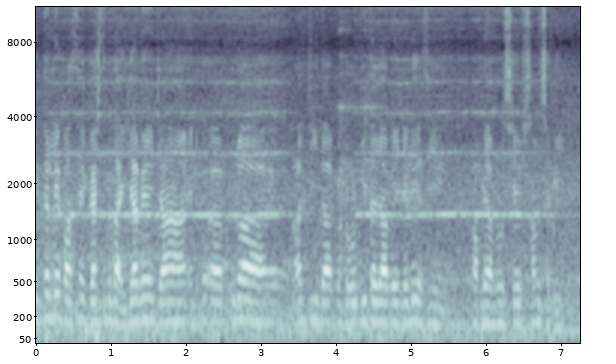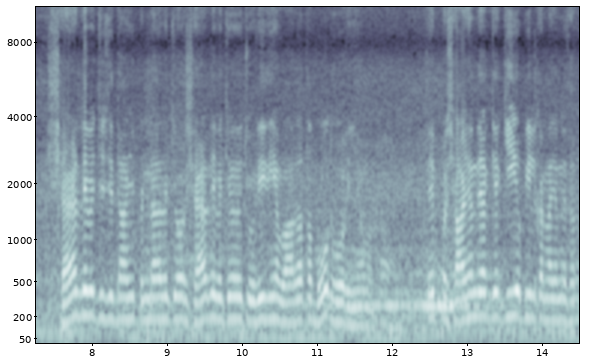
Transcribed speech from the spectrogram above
ਇਧਰਲੇ ਪਾਸੇ ਗਸ਼ਤ ਵਧਾਈ ਜਾਵੇ ਜਾਂ ਪੂਰਾ ਹਰ ਚੀਜ਼ ਦਾ ਕੰਟਰੋਲ ਕੀਤਾ ਜਾਵੇ ਜਿਹੜੀ ਅਸੀਂ ਆਪਣੇ ਆਪ ਨੂੰ ਸੇਫ ਸਮਝ ਸਕੀਏ। ਸ਼ਹਿਰ ਦੇ ਵਿੱਚ ਜਿੱਦਾਂ ਜੀ ਪਿੰਡਾਂ ਦੇ ਵਿੱਚ ਔਰ ਸ਼ਹਿਰ ਦੇ ਵਿੱਚ ਚੋਰੀ ਦੀਆਂ ਵਾਰਦਾਤਾਂ ਬਹੁਤ ਹੋ ਰਹੀਆਂ ਵਾ। ਤੇ ਪ੍ਰਸ਼ਾਸਨ ਦੇ ਅੱਗੇ ਕੀ ਅਪੀਲ ਕਰਨਾ ਚਾਹੁੰਦੇ ਸਰ?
